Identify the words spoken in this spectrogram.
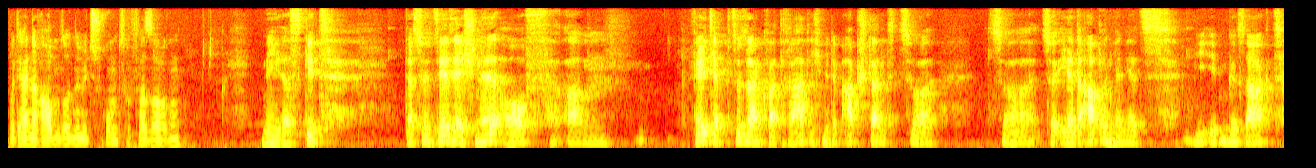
moderne Raumsonde mit Strom zu versorgen. Nee, das geht, das hört sehr, sehr schnell auf. Ähm, fällt ja sozusagen quadratisch mit dem Abstand zur, zur, zur Erde ab. Und wenn jetzt, wie eben gesagt,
